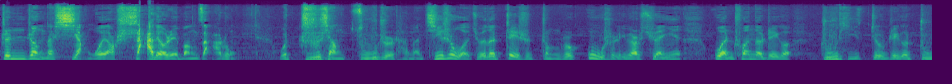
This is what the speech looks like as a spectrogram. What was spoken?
真正的想过要杀掉这帮杂种，我只想阻止他们。其实我觉得这是整个故事里边炫音贯穿的这个主体，就是这个主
